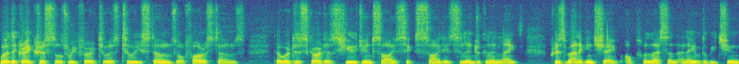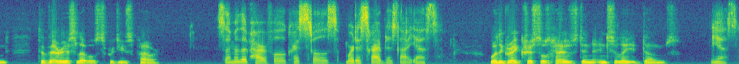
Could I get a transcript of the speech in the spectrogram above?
Were the great crystals referred to as Tuaoi stones or forest stones that were described as huge in size, six sided, cylindrical in length, prismatic in shape, opalescent, and able to be tuned to various levels to produce power. Some of the powerful crystals were described as that, yes. Were the great crystals housed in insulated domes? Yes.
